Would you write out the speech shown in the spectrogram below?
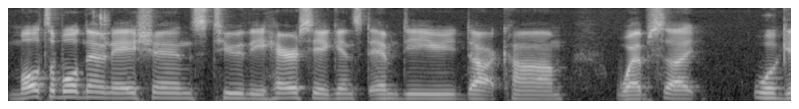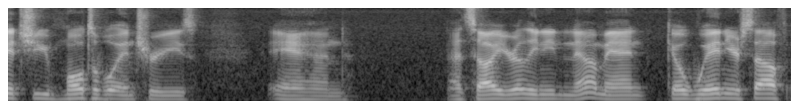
Multiple donations to the heresyagainstmd.com website will get you multiple entries, and that's all you really need to know, man. Go win yourself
